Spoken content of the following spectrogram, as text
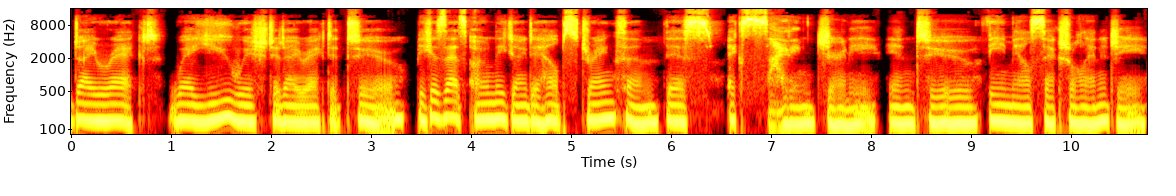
direct where you wish to direct it to because that's only going to help strengthen this exciting journey into female sexual energy.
